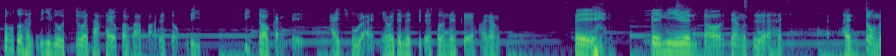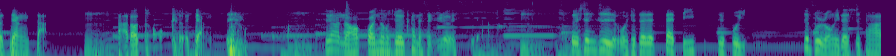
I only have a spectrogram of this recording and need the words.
动作很利落之外，他还有办法把那种力力道感给拍出来。你会真的觉得说那个人好像被 被逆刃刀这样子很很重的这样打。嗯，打到头壳这样子，嗯，对啊，然后观众就会看得很热血啊，嗯，所以甚至我觉得在第一集最不最不容易的是他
